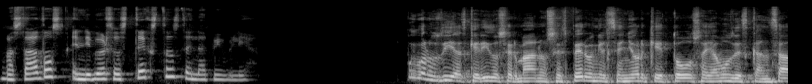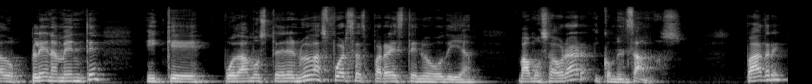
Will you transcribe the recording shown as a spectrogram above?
basados en diversos textos de la Biblia. Muy buenos días queridos hermanos, espero en el Señor que todos hayamos descansado plenamente y que podamos tener nuevas fuerzas para este nuevo día. Vamos a orar y comenzamos. Padre,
